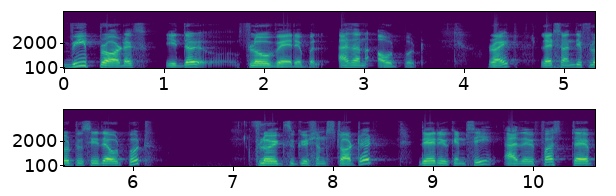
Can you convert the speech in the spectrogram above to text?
V products is the flow variable as an output, right? Let's run the flow to see the output. Flow execution started. There you can see as a first step,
